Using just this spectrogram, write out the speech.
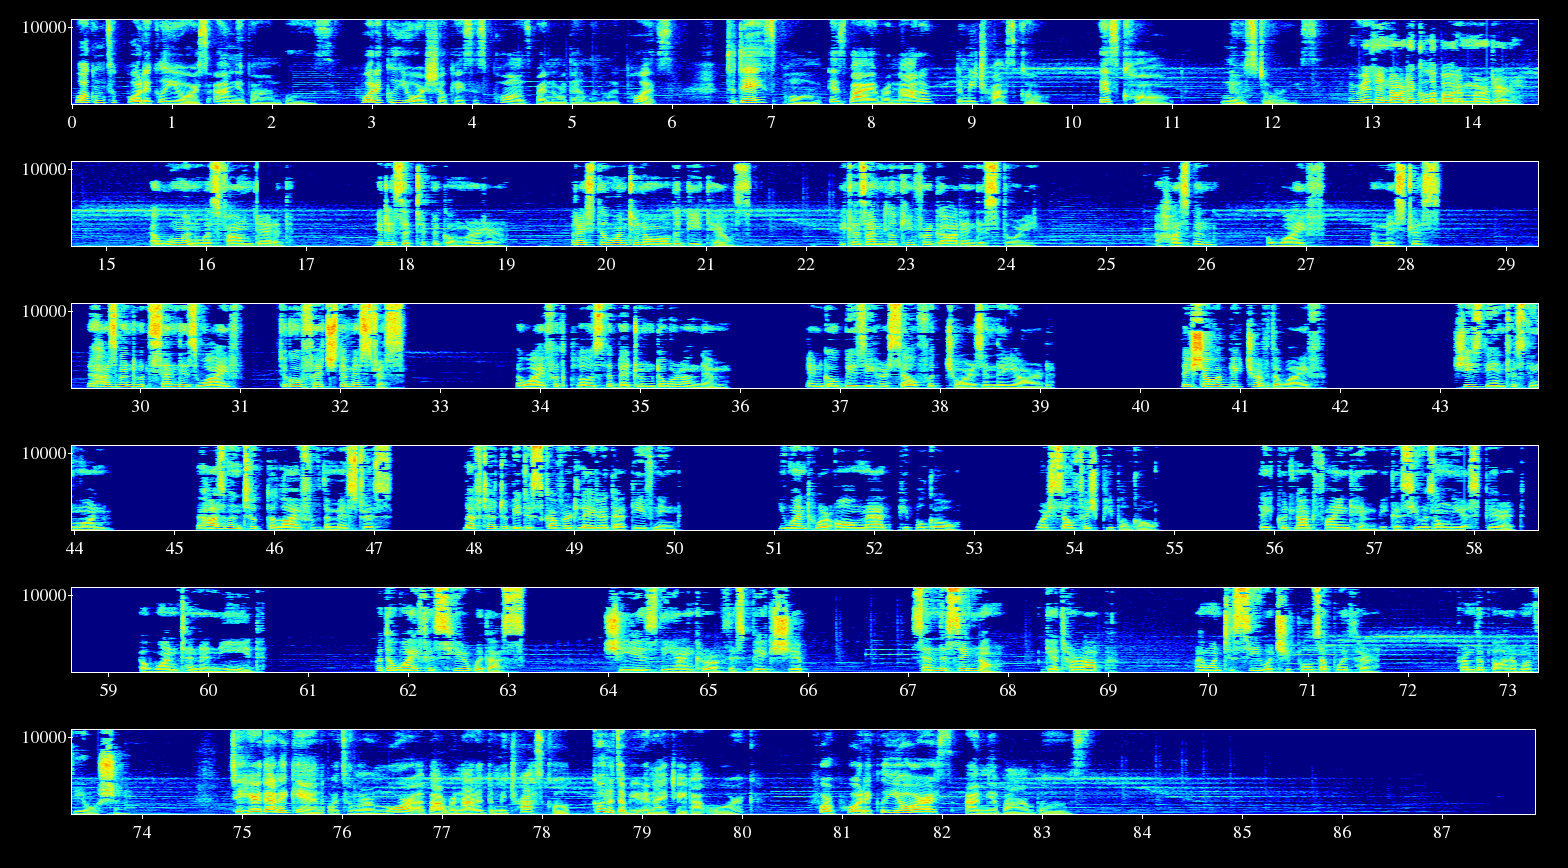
Welcome to Poetically Yours. I'm Yvonne Boose. Poetically Yours showcases poems by Northern Illinois poets. Today's poem is by Renata Dimitrasco. It's called News Stories. I read an article about a murder. A woman was found dead. It is a typical murder, but I still want to know all the details because I'm looking for God in this story. A husband, a wife, a mistress. The husband would send his wife to go fetch the mistress. The wife would close the bedroom door on them and go busy herself with chores in the yard. They show a picture of the wife. She's the interesting one. The husband took the life of the mistress, left her to be discovered later that evening. He went where all mad people go, where selfish people go. They could not find him because he was only a spirit, a want and a need. But the wife is here with us. She is the anchor of this big ship. Send the signal. Get her up. I want to see what she pulls up with her from the bottom of the ocean. To hear that again or to learn more about Renata Dimitrasco, go to WNIJ.org. For Poetically Yours, I'm Yvonne Boose.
